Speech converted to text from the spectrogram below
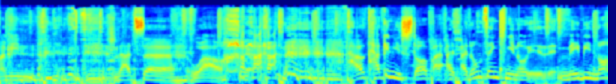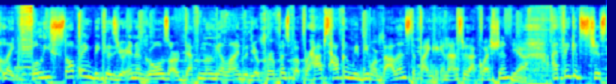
I mean, that's uh, wow. how, how can you stop? I, I, I don't think, you know, maybe not like fully stopping because your inner goals are definitely aligned with your purpose, but perhaps how can we be more balanced if I can answer that question? Yeah. I think it's just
